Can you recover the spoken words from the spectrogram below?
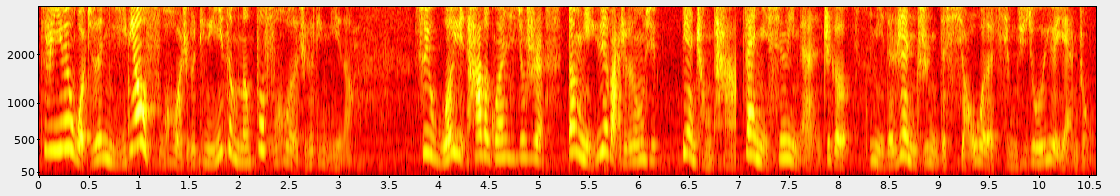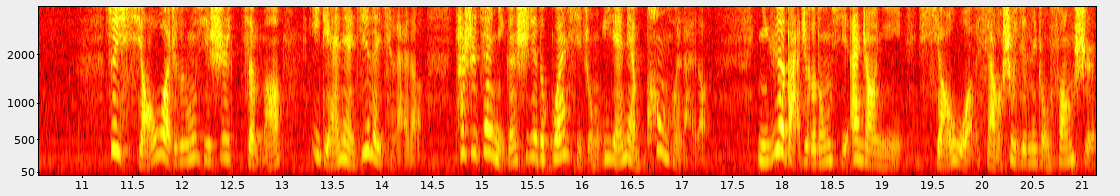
就是因为我觉得你一定要符合我这个定义，你怎么能不符合我的这个定义呢？所以我与他的关系就是，当你越把这个东西变成他，在你心里面，这个你的认知、你的小我的情绪就会越严重。所以小我这个东西是怎么一点一点积累起来的？它是在你跟世界的关系中一点点碰回来的。你越把这个东西按照你小我想要设计的那种方式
